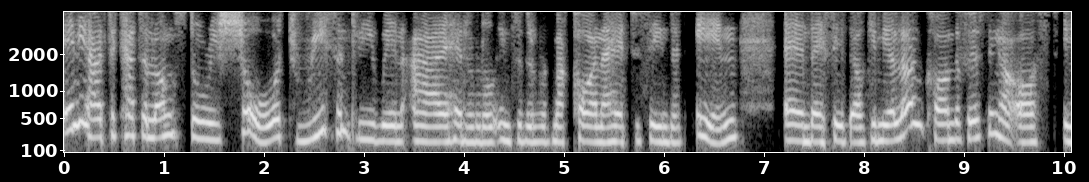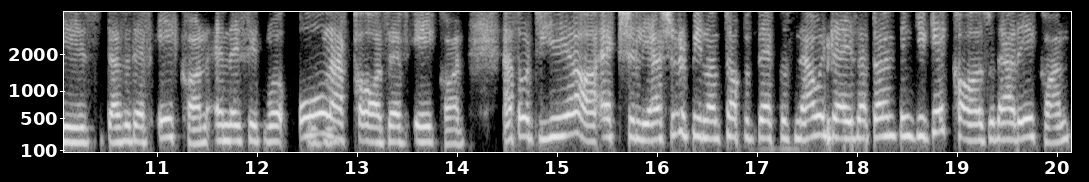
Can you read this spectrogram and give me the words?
Anyhow, to cut a long story short, recently when I had a little incident with my car and I had to send it in, and they said they'll give me a loan car. And the first thing I asked is, does it have aircon? And they said, well, all mm-hmm. our cars have aircon. I thought, yeah, actually, I should have been on top of that because nowadays I don't think you get cars without aircon.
